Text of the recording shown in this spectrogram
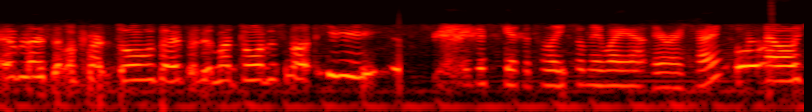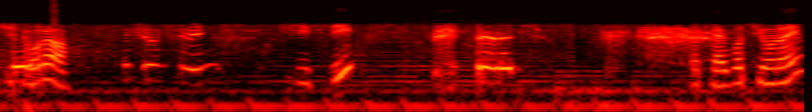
and realized that my front door was open and my daughter's not here. You just get the police on their way out there, okay? How old is your daughter? She's six. She's six? And Okay, what's your name?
